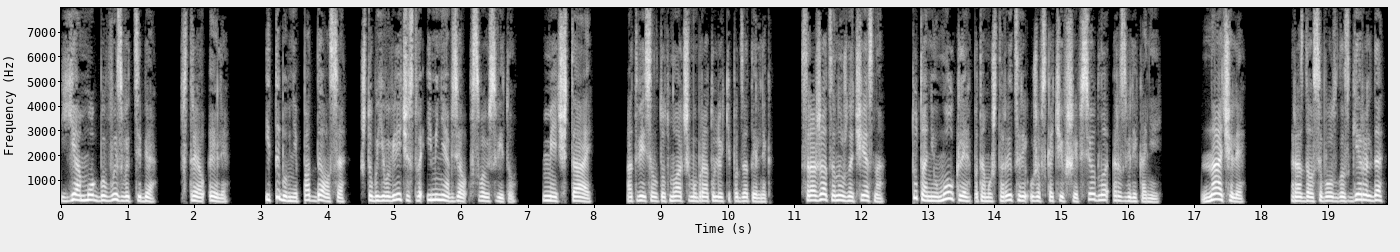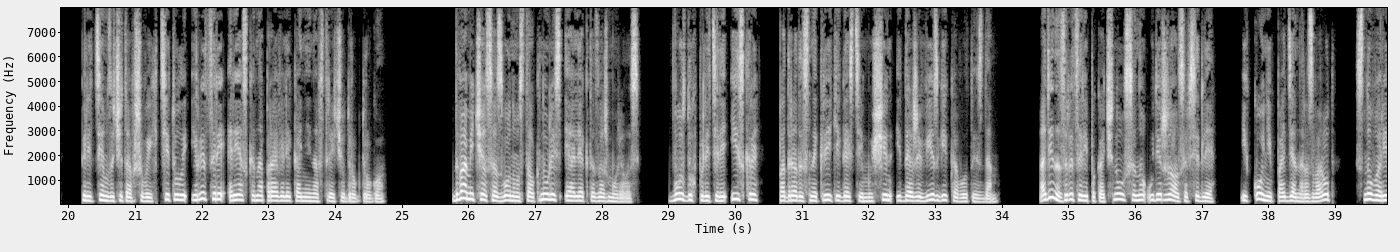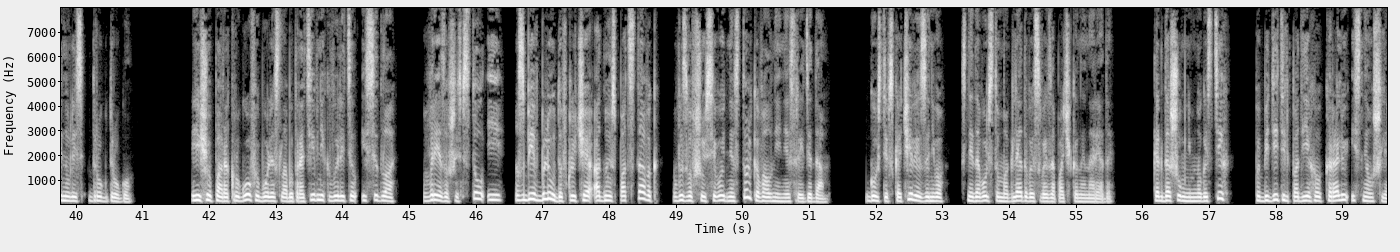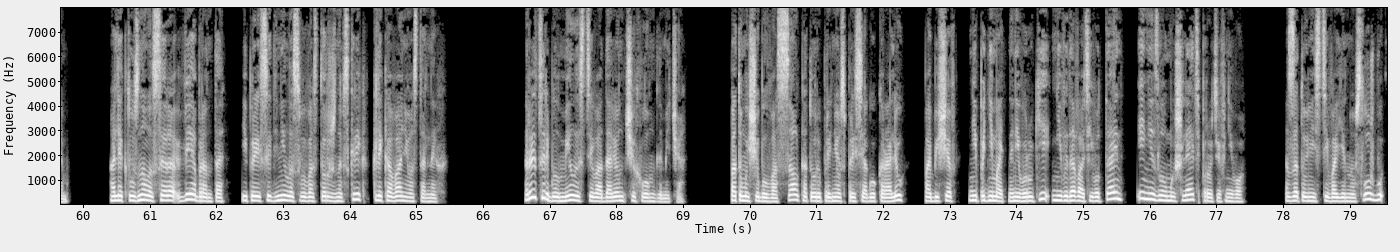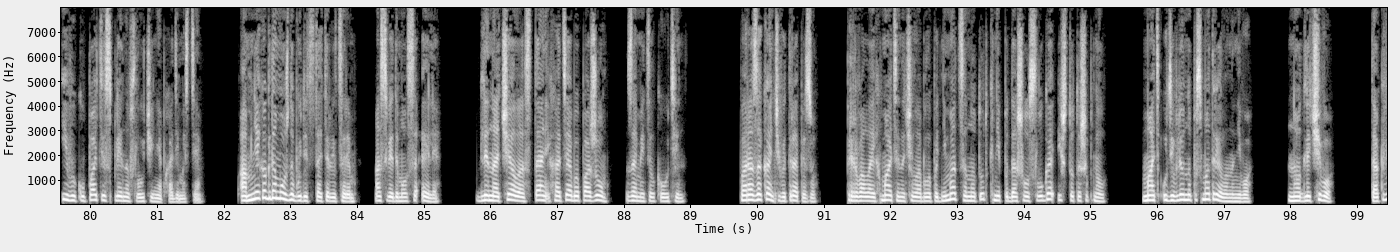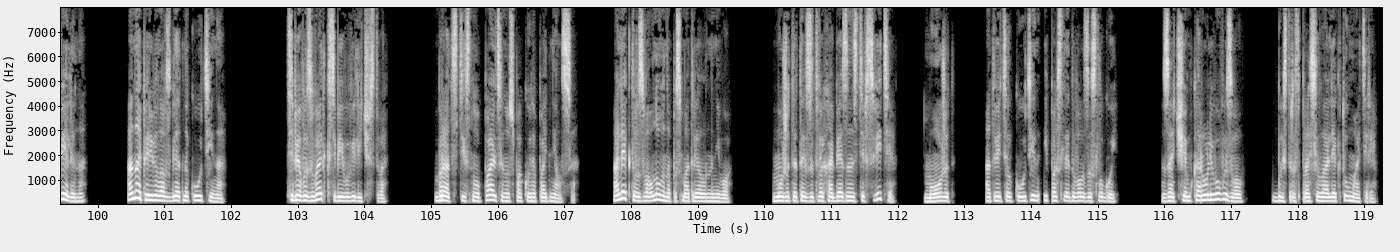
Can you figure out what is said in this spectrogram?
«Я мог бы вызвать тебя», — встрял Элли. «И ты бы мне поддался, чтобы его величество и меня взял в свою свиту». «Мечтай», — отвесил тот младшему брату легкий подзатыльник. Сражаться нужно честно. Тут они умолкли, потому что рыцари, уже вскочившие в седло, развели коней. «Начали!» — раздался возглас Геральда, перед тем зачитавшего их титулы, и рыцари резко направили коней навстречу друг другу. Два меча со звоном столкнулись, и Олекта зажмурилась. В воздух полетели искры, под радостные крики гостей мужчин и даже визги кого-то из дам. Один из рыцарей покачнулся, но удержался в седле, и кони, пойдя на разворот, снова ринулись друг к другу. Еще пара кругов, и более слабый противник вылетел из седла, врезавшись в стол и, сбив блюдо, включая одну из подставок, вызвавшую сегодня столько волнения среди дам. Гости вскочили из-за него, с недовольством оглядывая свои запачканные наряды. Когда шум немного стих, победитель подъехал к королю и снял шлем. Олекта узнала сэра Вебранта и присоединила свой восторженный вскрик к ликованию остальных. Рыцарь был милостиво одарен чехлом для меча. Потом еще был вассал, который принес присягу королю, пообещав не поднимать на него руки, не выдавать его тайн и не злоумышлять против него. Зато нести военную службу и выкупать из плена в случае необходимости. «А мне когда можно будет стать рыцарем?» — осведомился Элли. «Для начала стань хотя бы пажом», — заметил Каутин. «Пора заканчивать трапезу». Прервала их мать и начала было подниматься, но тут к ней подошел слуга и что-то шепнул. Мать удивленно посмотрела на него. «Но для чего?» Так велено. Она перевела взгляд на Каутина. Тебя вызывает к себе его величество. Брат стиснул пальцы, но спокойно поднялся. Олег-то взволнованно посмотрела на него. «Может, это из-за твоих обязанностей в свете?» «Может», — ответил Каутин и последовал за слугой. «Зачем король его вызвал?» — быстро спросила Олег у матери.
